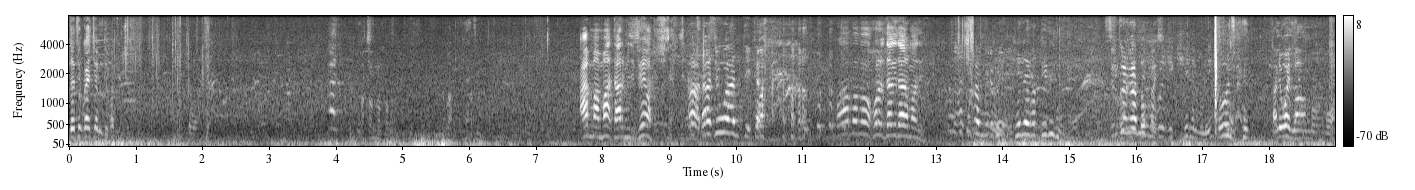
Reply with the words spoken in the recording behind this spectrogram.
Да ты пойдем, ты подключи. 아마 마 다른 이제 세워. 아 나중한테. 봐봐봐 호랑 다기 다른 마디. 걔네가 되는. 쓸걸 갖는 거. 걔네 분이. 빨리 와 일로 와 뭐. 뭐.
